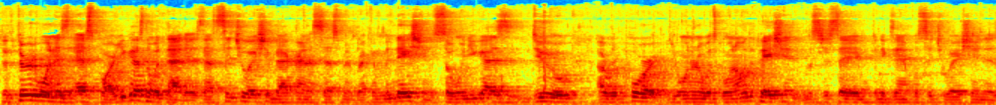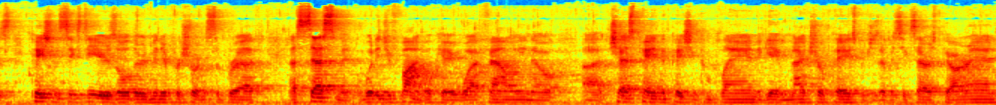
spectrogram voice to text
The third one is SBAR. You guys know what that is. That's Situation Background Assessment Recommendations. So when you guys do a report, you want to know what's going on with the patient. Let's just say an example situation is patient 60 years old, they're admitted for shortness of breath. Assessment, what did you find? Okay, well I found, you know, uh, chest pain, the patient complained. They gave him nitro paste, which is every six hours PRN.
